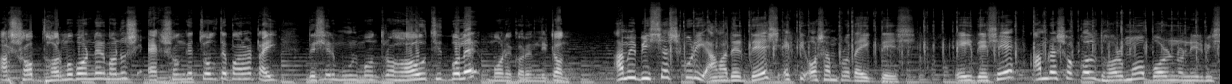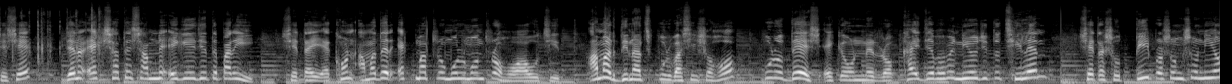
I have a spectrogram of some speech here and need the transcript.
আর সব ধর্মবর্ণের মানুষ একসঙ্গে চলতে পারাটাই দেশের মূল মন্ত্র হওয়া উচিত বলে মনে করেন লিটন। আমি বিশ্বাস করি আমাদের দেশ একটি অসাম্প্রদায়িক দেশ। এই দেশে আমরা সকল ধর্ম, বর্ণ নির্বিশেষে যেন একসাথে সামনে এগিয়ে যেতে পারি। সেটাই এখন আমাদের একমাত্র মূলমন্ত্র হওয়া উচিত। আমার দিনাজপুরবাসী সহ পুরো দেশ একে অন্যের রক্ষায় যেভাবে নিয়োজিত ছিলেন, সেটা সত্যিই প্রশংসনীয়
